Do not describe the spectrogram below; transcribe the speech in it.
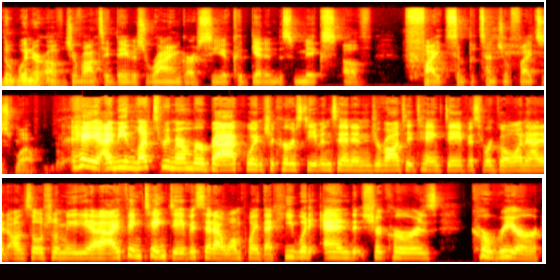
the winner of Gervonta Davis, Ryan Garcia, could get in this mix of fights and potential fights as well. Hey, I mean, let's remember back when Shakur Stevenson and Gervonta Tank Davis were going at it on social media. I think Tank Davis said at one point that he would end Shakur's career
